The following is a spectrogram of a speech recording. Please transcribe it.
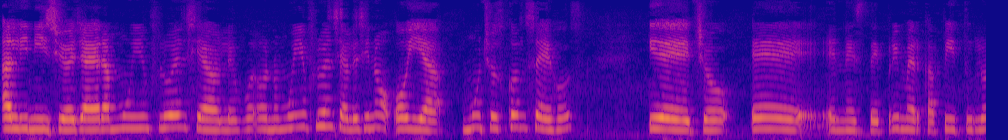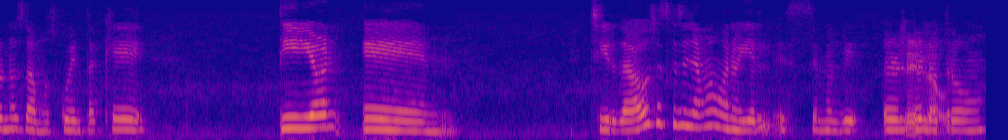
al inicio ella era muy influenciable, o no muy influenciable, sino oía muchos consejos y de hecho eh, en este primer capítulo nos damos cuenta que Tyrion, eh, Sir es que se llama, bueno, y es- se me olvidó, el, Sí, el Davos. otro,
